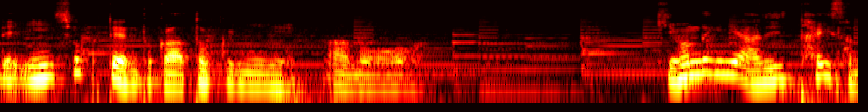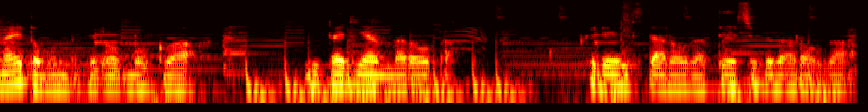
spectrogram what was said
で、飲食店とかは特に、あの、基本的に味大差ないと思うんだけど、僕は。イタリアンだろうが、フレンチだろうが、定食だろうが。ま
